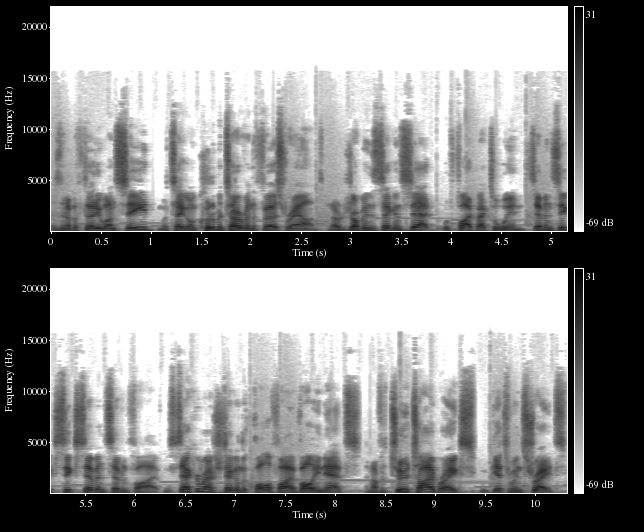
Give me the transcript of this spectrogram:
as the number 31 seed and would take on Kudermetova in the first round, and after dropping the second set, would fight back to win 7-6, 6-7, 7-5. In the second round, she'd take on the qualifier Volynets, and after two tie breaks, would get to win straights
